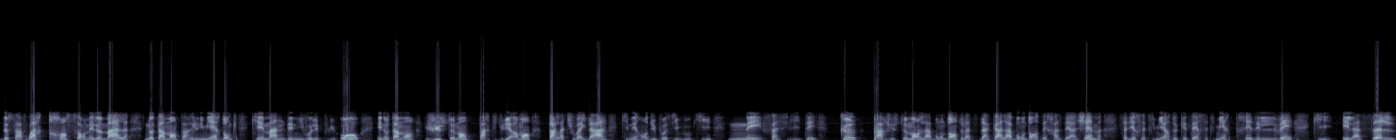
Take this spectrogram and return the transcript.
de savoir transformer le mal, notamment par une lumière donc qui émane des niveaux les plus hauts, et notamment justement particulièrement par la tchouva qui n'est rendue possible ou qui n'est facilitée que par justement l'abondance de la tzedaka, l'abondance des chasdé Hachem, c'est-à-dire cette lumière de Keter, cette lumière très élevée qui est la seule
